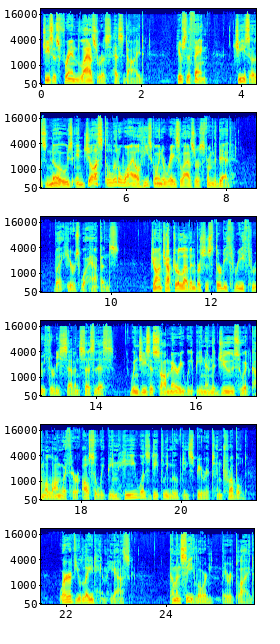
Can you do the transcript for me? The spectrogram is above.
Jesus' friend Lazarus has died. Here's the thing Jesus knows in just a little while he's going to raise Lazarus from the dead. But here's what happens. John chapter 11, verses 33 through 37 says this When Jesus saw Mary weeping, and the Jews who had come along with her also weeping, he was deeply moved in spirit and troubled. Where have you laid him? he asked. Come and see, Lord, they replied.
